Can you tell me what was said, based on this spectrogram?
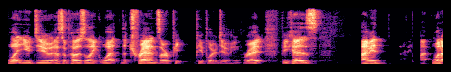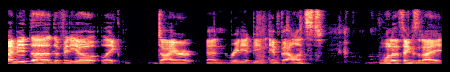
what you do as opposed to like what the trends are pe- people are doing right? Because i mean when i made the the video like dire and radiant being imbalanced one of the things that i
